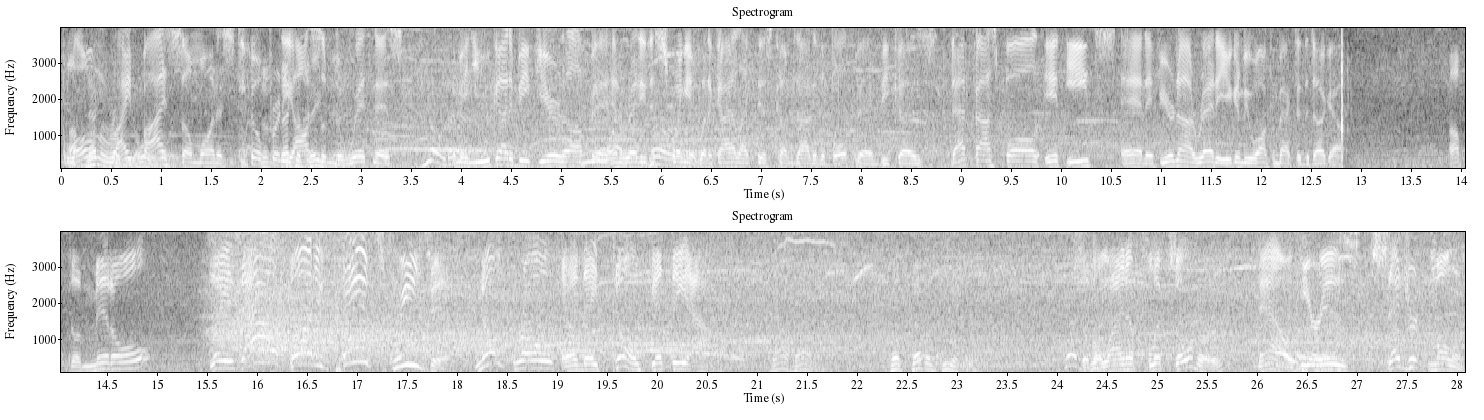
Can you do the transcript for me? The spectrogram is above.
blown for right by Orioles. someone is still The pretty awesome to witness. I mean, you got to be geared up and and ready to swing it when a guy like this comes out of the bullpen because that fastball, it eats, and if you're not ready, you're going to be walking back to the dugout. Up the middle. Lays out, but he can't squeeze it. No throw, and they don't get the out. Now batting, the center fielder, So the lineup flips over. Now here is Cedric Mullins.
